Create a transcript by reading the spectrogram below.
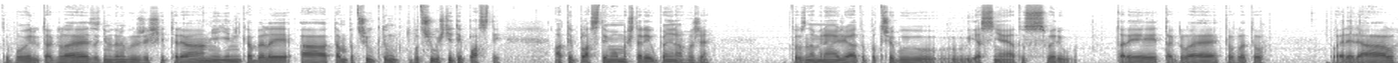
To povedu takhle, zatím to nebudu řešit teda, měděný kabely a tam potřebuji, k tomu potřebuji ještě ty plasty. A ty plasty mám až tady úplně nahoře. To znamená, že já to potřebuju, jasně, já to svedu tady, takhle, tohle to pojede dál.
